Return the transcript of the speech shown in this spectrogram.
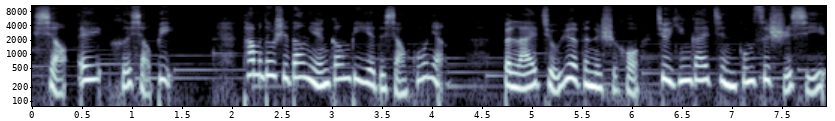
小 A 和小 B，他们都是当年刚毕业的小姑娘，本来九月份的时候就应该进公司实习，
